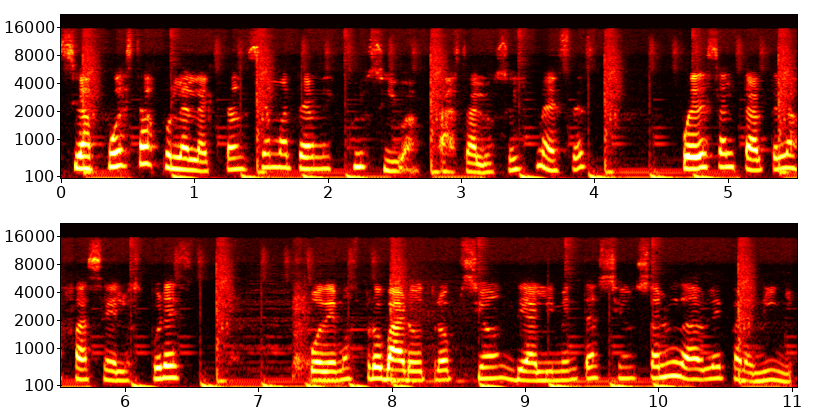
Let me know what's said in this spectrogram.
Si apuestas por la lactancia materna exclusiva hasta los 6 meses, puedes saltarte la fase de los purés podemos probar otra opción de alimentación saludable para niños.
